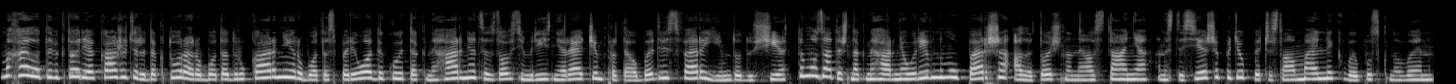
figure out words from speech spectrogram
Михайло та Вікторія кажуть, редактура, робота друкарні, робота з періодикою та книгарня це зовсім різні речі, проте обидві сфери їм до душі. Тому затишна книгарня у Рівному перша, але точно не остання. Анастасія Шепетюк, В'ячеслав Мельник, випуск новин.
